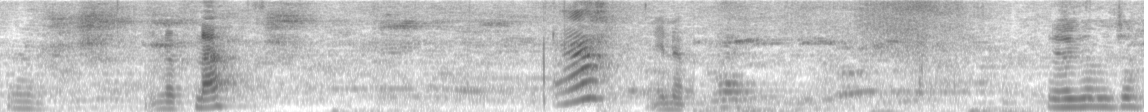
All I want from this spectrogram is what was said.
Enough na? Ah, Enough. Ilagay mo dyan.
